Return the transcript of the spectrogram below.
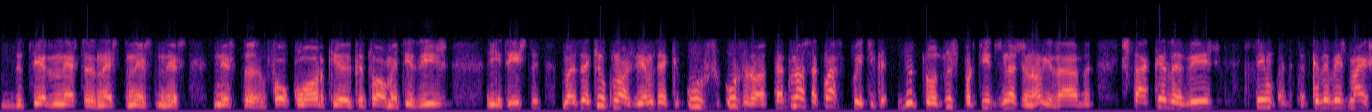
deter neste, neste, neste, neste, neste folclore que, que atualmente exige, existe, mas aquilo que nós vemos é que os, os, a nossa classe política de todos os partidos, na generalidade, está cada vez cada vez mais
